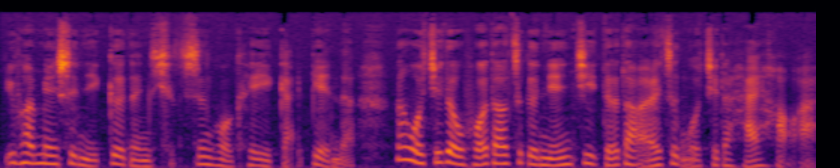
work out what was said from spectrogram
一方面是你个人生活可以改变的。那我觉得我活到这个年纪得到癌症，我觉得还好啊，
